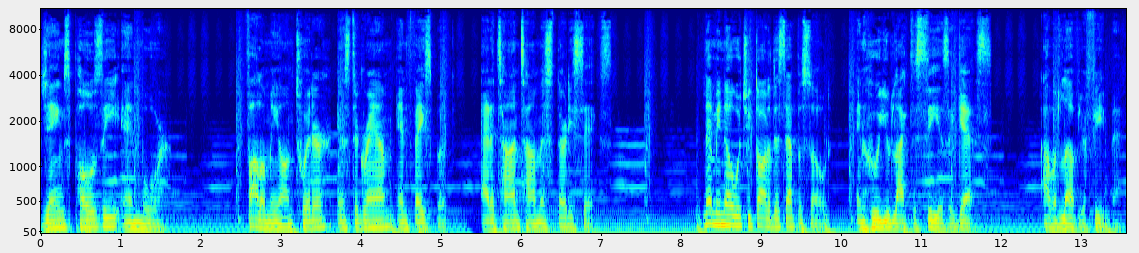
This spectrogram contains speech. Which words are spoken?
James Posey, and more. Follow me on Twitter, Instagram, and Facebook at Etan Thomas 36. Let me know what you thought of this episode and who you'd like to see as a guest. I would love your feedback.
